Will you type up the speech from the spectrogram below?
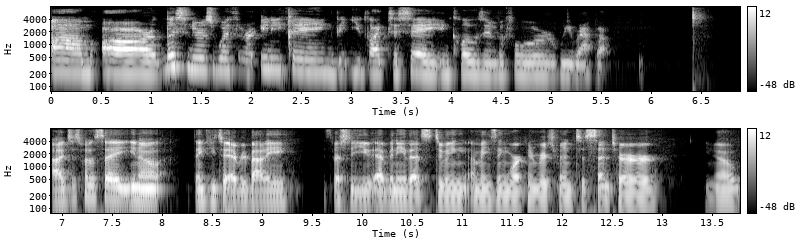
um, our listeners with, or anything that you'd like to say in closing before we wrap up. I just want to say, you know, thank you to everybody, especially you, Ebony, that's doing amazing work in Richmond to center, you know,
